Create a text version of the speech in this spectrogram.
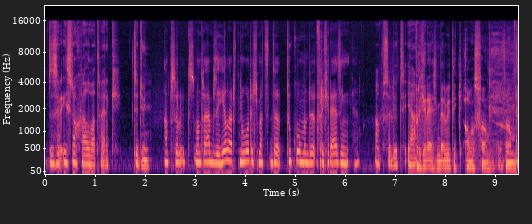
Dus er is nog wel wat werk te doen. Absoluut. Want we hebben ze heel hard nodig met de toekomende vergrijzing. Absoluut, ja. Vergrijzing, daar weet ik alles van. van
